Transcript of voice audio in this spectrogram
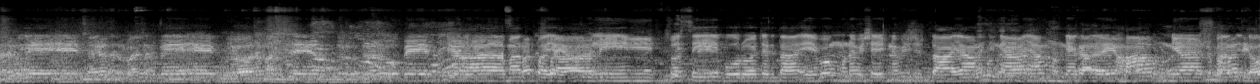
सर्वे नमस्ते रुद्ररूपेभ्यः समर्पयामि स्वस्ति पूर्वचरिता एवं गुणविशेषणविशिष्टायां पुण्यायां पुण्यकाले महापुण्य शुभतिथौ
